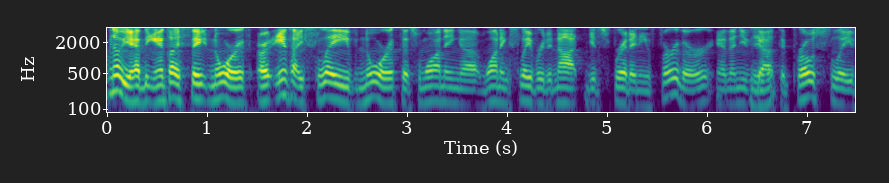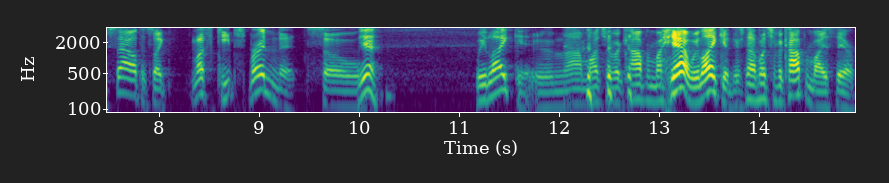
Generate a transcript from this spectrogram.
No, you have the anti-state North or anti-slave North that's wanting uh, wanting slavery to not get spread any further, and then you've yeah. got the pro-slave South. It's like let's keep spreading it. So yeah, we like it. There's not much of a compromise. yeah, we like it. There's not much of a compromise there.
